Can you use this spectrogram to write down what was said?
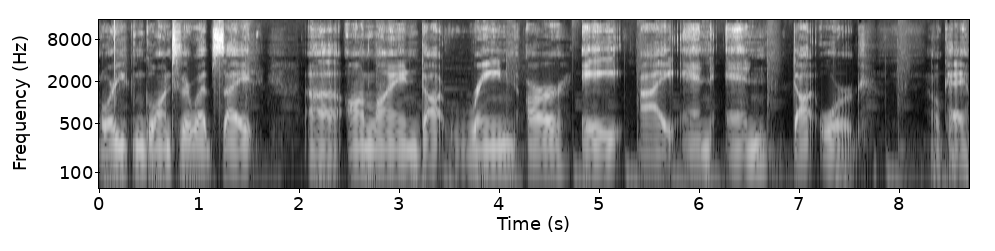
or you can go onto their website uh, online.rainn r-a-i-n-n dot org. Okay?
